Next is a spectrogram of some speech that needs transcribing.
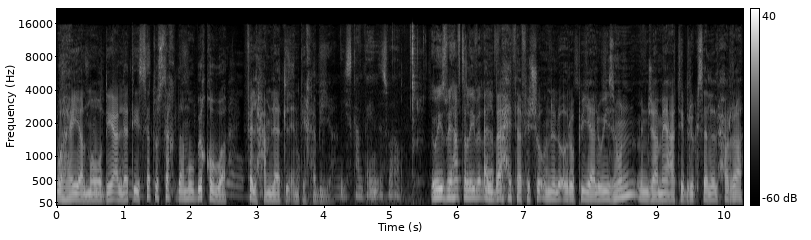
وهي المواضيع التي ستستخدم بقوة في الحملات الانتخابية. الباحثة في الشؤون الأوروبية لويز هون من جامعة بروكسل الحرة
